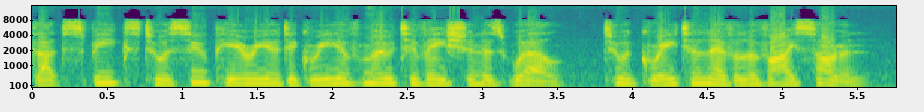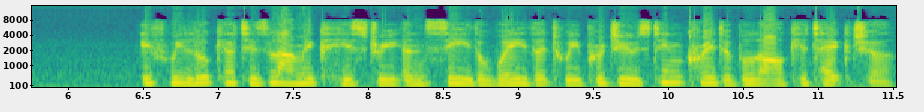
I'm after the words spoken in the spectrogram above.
that speaks to a superior degree of motivation as well, to a greater level of ihsan. If we look at Islamic history and see the way that we produced incredible architecture,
